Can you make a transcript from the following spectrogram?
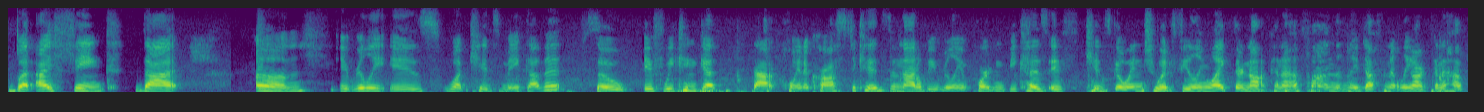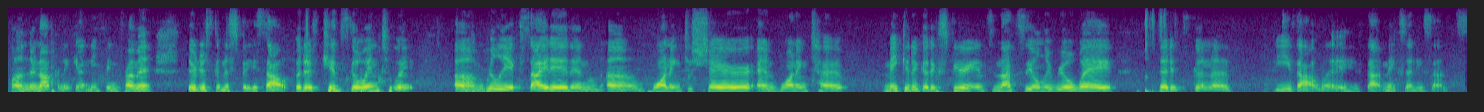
But I think that um, it really is what kids make of it. So if we can get that point across to kids, then that'll be really important because if kids go into it feeling like they're not going to have fun, then they definitely aren't going to have fun. They're not going to get anything from it. They're just going to space out. But if kids go into it um, really excited and um, wanting to share and wanting to make it a good experience, and that's the only real way that it's going to be that way, if that makes any sense.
